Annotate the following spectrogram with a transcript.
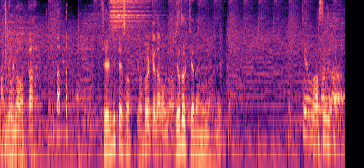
많이 올라왔다. 제일 밑에서 여덟 계단 올라왔어. 여덟 계단 올라왔네. 뛰어났습니다.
